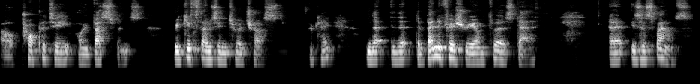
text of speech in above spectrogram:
or property or investments, we give those into a trust. Okay. And the, the, the beneficiary on first death uh, is a spouse.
